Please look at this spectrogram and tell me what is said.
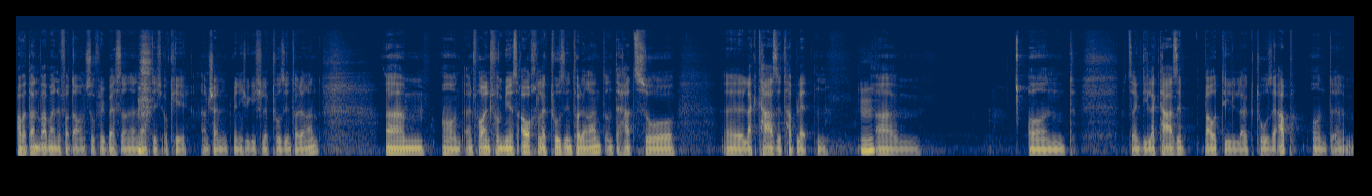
Aber dann war meine Verdauung so viel besser und dann dachte ich, okay, anscheinend bin ich wirklich laktoseintolerant. Ähm, und ein Freund von mir ist auch laktoseintolerant und der hat so äh, Laktasetabletten. Ähm, und sozusagen die Laktase baut die Laktose ab und ähm,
